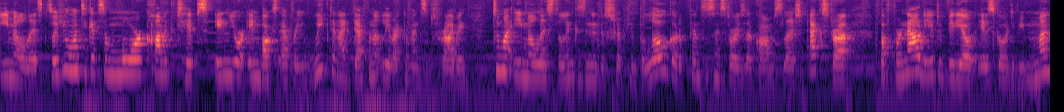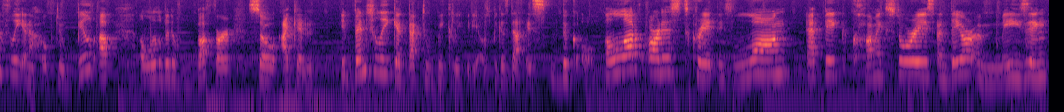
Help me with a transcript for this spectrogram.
email list. So if you want to get some more comic tips in your inbox every week, then I definitely recommend subscribing to my email list. The link is in the description below. Go to pencilsandstories.com slash extra. But for now, the YouTube video is going to be monthly and I hope to build up a little bit of buffer so I can eventually get back to weekly videos because that is the goal. A lot of artists create these long, epic comic stories and they are amazing,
